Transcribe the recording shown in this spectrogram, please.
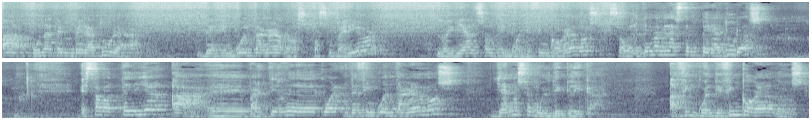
a una temperatura de 50 grados o superior, lo ideal son 55 grados. Sobre el tema de las temperaturas, esta bacteria a eh, partir de, de 50 grados ya no se multiplica. A 55 grados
